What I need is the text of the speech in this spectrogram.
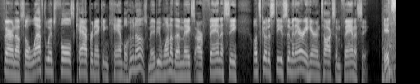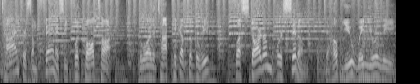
fair enough. So Leftwich, Foles, Kaepernick, and Campbell. Who knows? Maybe one of them makes our fantasy. Let's go to Steve Seminary here and talk some fantasy. It's time for some fantasy football talk. Who are the top pickups of the week? Plus, start 'em or sit 'em to help you win your league.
